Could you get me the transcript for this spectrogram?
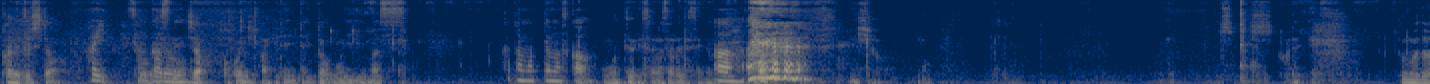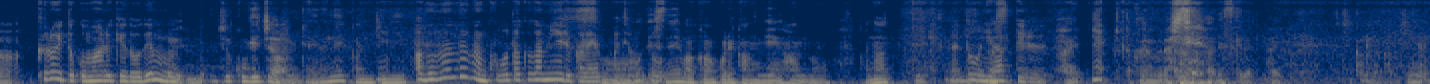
加熱したはい酸化銅、ですね。じゃあここに開けてみたいと思います固まってますか？思ったよりサラサラですね。よあ。いしょ。あれ。とまだ、黒いとこもあるけどでも、ちょっと焦げちゃうみたいなね感じに。あ部分部分光沢が見えるからやっぱちゃんと。そうですね。まあこれ還元反応かなって。銅になってる？はい、ね。ちょっとグラグラしてあれですけど、はい、こんな感じになり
